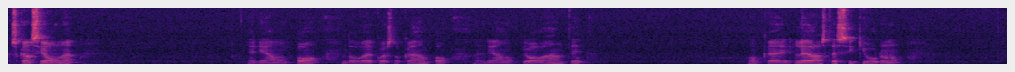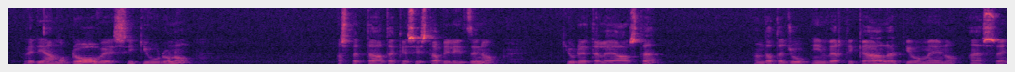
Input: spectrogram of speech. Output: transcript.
scansione, vediamo un po' dov'è questo campo vediamo più avanti. Ok le aste si chiudono. Vediamo dove si chiudono. Aspettate che si stabilizzino. Chiudete le aste. Andate giù in verticale più o meno eh sì.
